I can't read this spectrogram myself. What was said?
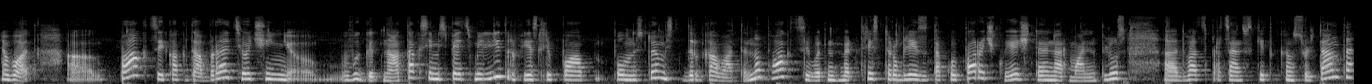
Вот. А, по акции, когда брать, очень э, выгодно. А так 75 мл, если по полной стоимости, дороговато. Но по акции, вот, например, 300 рублей за такую парочку, я считаю нормально. Плюс 20% э, скидка консультанта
